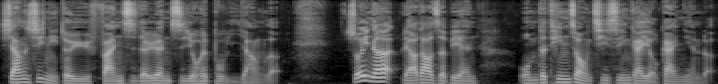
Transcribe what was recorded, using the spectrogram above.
相信你对于繁殖的认知又会不一样了。所以呢，聊到这边，我们的听众其实应该有概念了。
